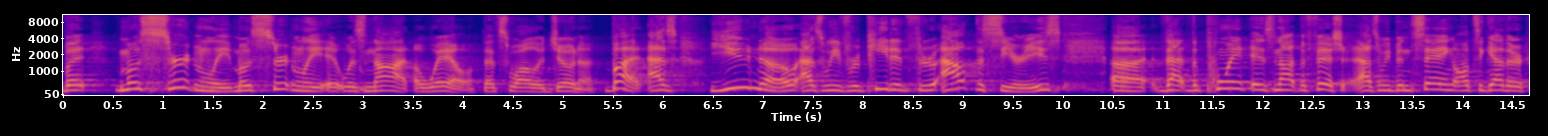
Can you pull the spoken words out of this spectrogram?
But most certainly, most certainly, it was not a whale that swallowed Jonah. But as you know, as we've repeated throughout the series, uh, that the point is not the fish. As we've been saying all together,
